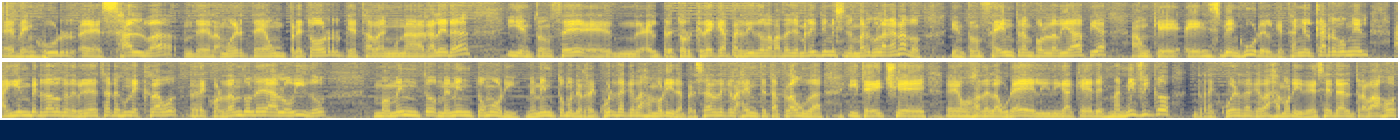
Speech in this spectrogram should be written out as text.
eh, Ben-Hur eh, salva de la muerte a un pretor que estaba en una galera y entonces eh, el pretor cree que ha perdido la batalla marítima y sin embargo la ha ganado. Y entonces entran por la vía Apia, aunque es Ben-Hur el que está en el carro con él, ahí en verdad lo que debería estar es un esclavo recordándole al oído momento, memento mori, memento mori, recuerda que vas a morir, a pesar de que la gente te aplauda y te eche eh, hoja de laurel y diga que eres magnífico, recuerda que vas a morir. Ese era el trabajo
